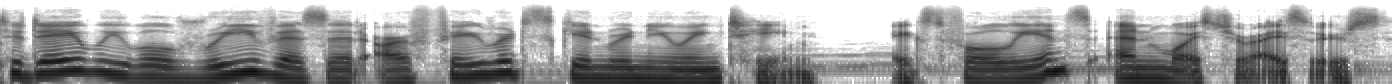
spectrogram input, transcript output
Today, we will revisit our favorite skin renewing team exfoliants and moisturizers.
